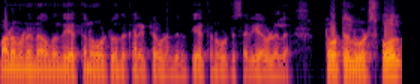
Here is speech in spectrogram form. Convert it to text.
மடமுடன் அவங்க வந்து எத்தனை ஓட்டு வந்து கரெக்டாக விழுந்திருக்கு எத்தனை ஓட்டு சரியாக விழலை. டோட்டல் ஓட்ஸ் போல்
